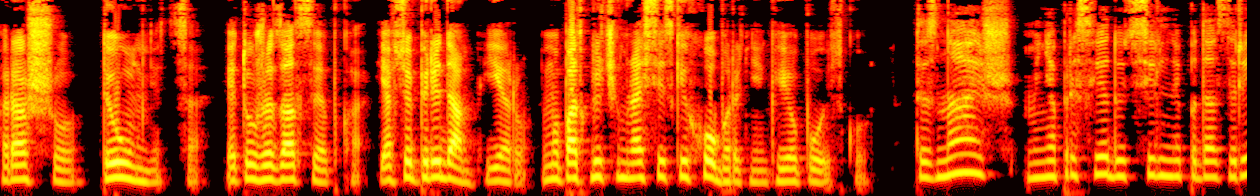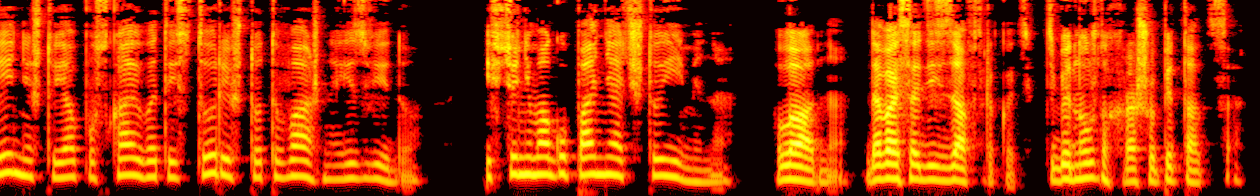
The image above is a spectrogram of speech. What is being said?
Хорошо, ты умница. Это уже зацепка. Я все передам Пьеру, и мы подключим российских оборотней к ее поиску. Ты знаешь, меня преследует сильное подозрение, что я опускаю в этой истории что-то важное из виду. И все не могу понять, что именно. Ладно, давай садись завтракать. Тебе нужно хорошо питаться.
